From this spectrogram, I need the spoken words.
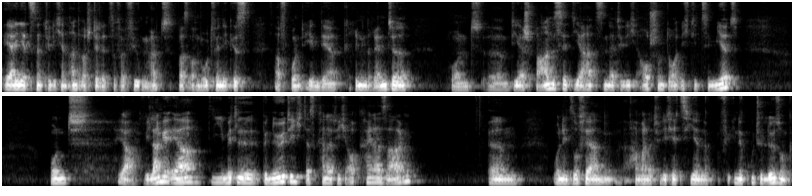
er jetzt natürlich an anderer Stelle zur Verfügung hat, was auch notwendig ist, aufgrund eben der geringen Rente. Und äh, die Ersparnisse, die er hat, sind natürlich auch schon deutlich dezimiert. Und ja, wie lange er die Mittel benötigt, das kann natürlich auch keiner sagen. Ähm, und insofern haben wir natürlich jetzt hier eine, für ihn eine gute Lösung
